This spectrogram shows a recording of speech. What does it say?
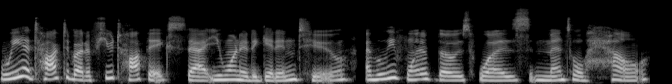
We had talked about a few topics that you wanted to get into. I believe one of those was mental health.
